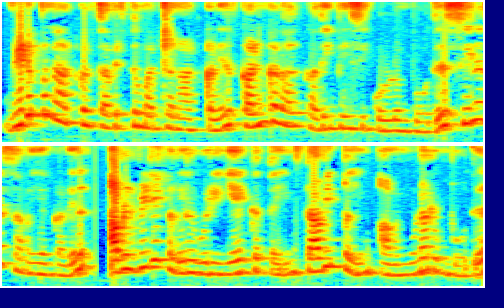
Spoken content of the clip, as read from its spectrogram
விடுப்பு நாட்கள் தவிர்த்து மற்ற நாட்களில் கண்களால் கதை பேசிக் கொள்ளும் போது சில சமயங்களில் அவள் விழிகளில் ஒரு ஏக்கத்தையும் தவிப்பையும் அவன் உணரும் போது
